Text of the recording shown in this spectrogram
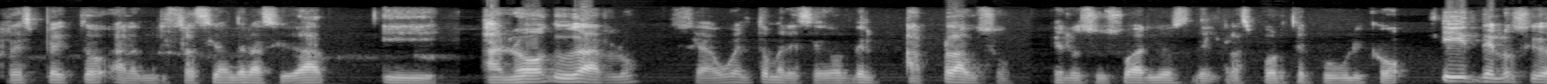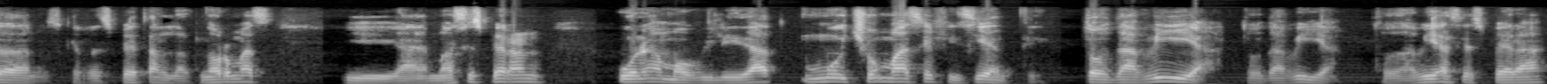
respecto a la administración de la ciudad y a no dudarlo, se ha vuelto merecedor del aplauso de los usuarios del transporte público y de los ciudadanos que respetan las normas y además esperan una movilidad mucho más eficiente, todavía, todavía, todavía se espera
